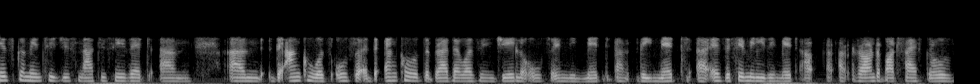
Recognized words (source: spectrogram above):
has commented just now to say that um, um, the uncle was also the uncle of the brother was in jail also, and they met. Uh, they met uh, as a family. They met uh, uh, around about five girls.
